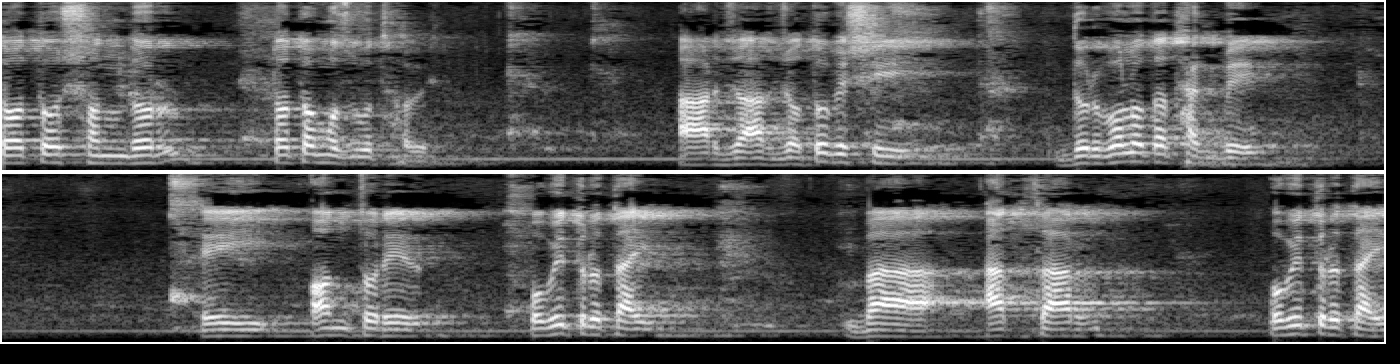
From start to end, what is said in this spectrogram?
তত সুন্দর, তত মজবুত হবে। আর যার যত বেশি দুর্বলতা থাকবে, এই অন্তরের পবিত্রতায় বা আত্মার পবিত্রতায়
